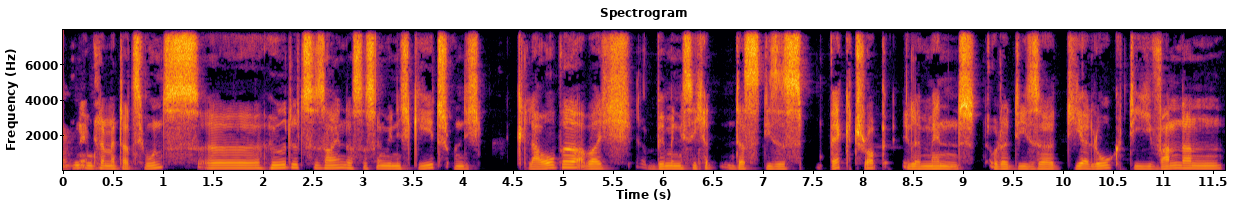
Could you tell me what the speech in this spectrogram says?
eine Implementationshürde äh, zu sein, dass das irgendwie nicht geht. Und ich glaube, aber ich bin mir nicht sicher, dass dieses Backdrop-Element oder dieser Dialog, die wandern,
